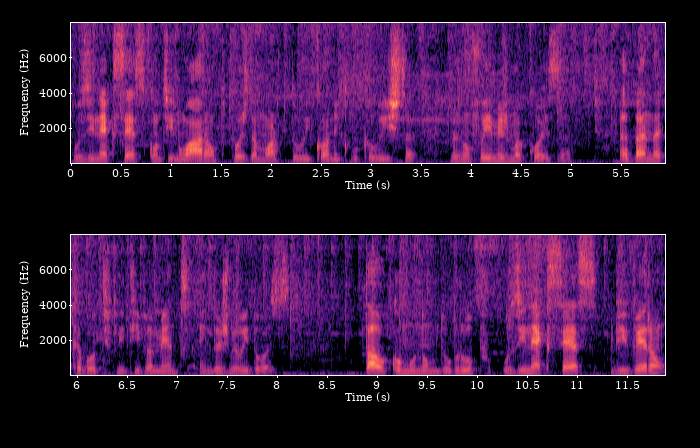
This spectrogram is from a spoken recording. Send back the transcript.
Os In Excess continuaram depois da morte do icónico vocalista, mas não foi a mesma coisa. A banda acabou definitivamente em 2012. Tal como o nome do grupo, os In Excess viveram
